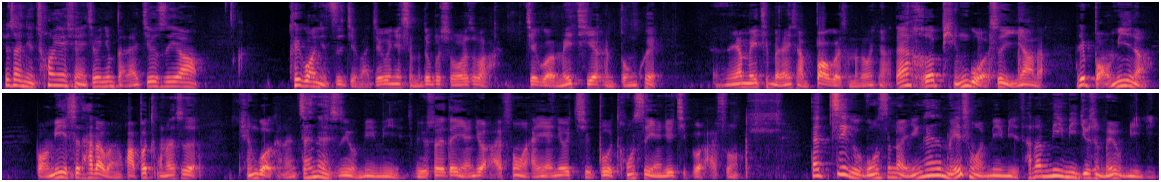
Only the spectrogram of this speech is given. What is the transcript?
就是你创业选秀，你本来就是要。推广你自己嘛，结果你什么都不说，是吧？结果媒体也很崩溃。人家媒体本来想报个什么东西啊，但和苹果是一样的，就保密呢。保密是它的文化，不同的是，苹果可能真的是有秘密，比如说在研究 iPhone，还研究几部，同时研究几部 iPhone。但这个公司呢，应该是没什么秘密，它的秘密就是没有秘密。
